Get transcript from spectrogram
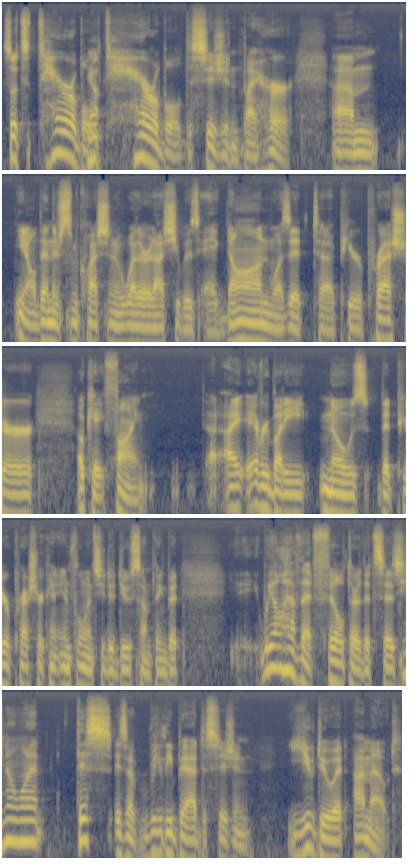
So it's a terrible, Yep. terrible decision by her. Um, you know, then there's some question of whether or not she was egged on. Was it uh, peer pressure? Okay, fine. I, everybody knows that peer pressure can influence you to do something, but we all have that filter that says, you know what, this is a really bad decision. You do it, I'm out,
